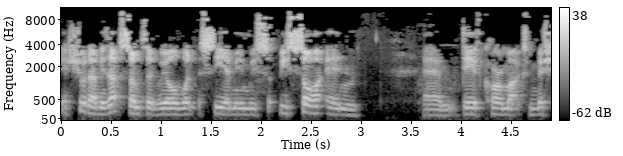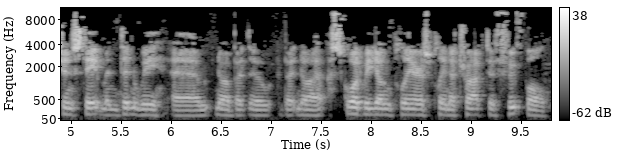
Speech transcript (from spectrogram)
Yeah, sure. I mean, that's something we all want to see. I mean, we we saw in um, Dave Cormack's mission statement, didn't we? Um, know, about the about know, a squad with young players playing attractive football.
